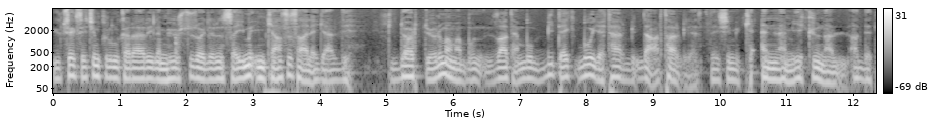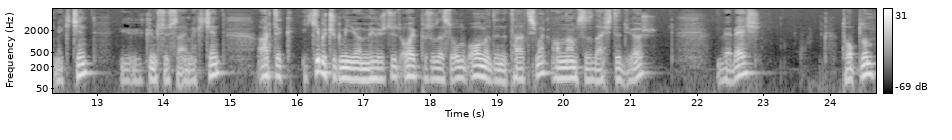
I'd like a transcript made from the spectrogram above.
Yüksek Seçim Kurulu kararıyla mühürsüz oyların sayımı imkansız hale geldi 4 diyorum ama bu zaten bu bir tek bu yeter de artar bile. Şimdi enlem yekûn addetmek için hükümsüz saymak için artık iki buçuk milyon mühürsüz oy pusulası olup olmadığını tartışmak anlamsızlaştı diyor. Ve 5 toplum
